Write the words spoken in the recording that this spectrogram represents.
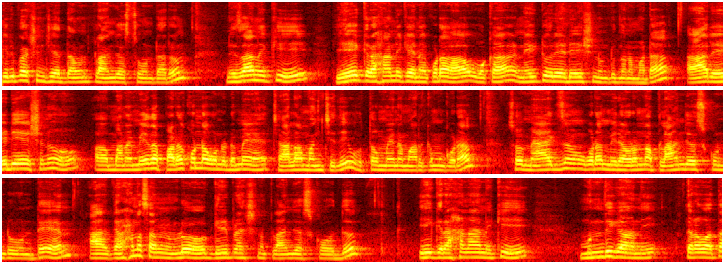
గిరిప్రక్షణ చేద్దామని ప్లాన్ చేస్తూ ఉంటారు. నిజానికి ఏ గ్రహానికైనా కూడా ఒక నెగిటివ్ రేడియేషన్ ఉంటుందన్నమాట. ఆ రేడియేషను మన మీద పడకుండా ఉండడమే చాలా మంచిది ఉత్తమమైన మార్గం కూడా. సో మ్యాక్సిమం కూడా మీరు ఎవరన్నా ప్లాన్ చేసుకుంటూ ఉంటే ఆ గ్రహణ సమయంలో గిరిప్రక్షణ ప్లాన్ చేసుకోవద్దు. ఈ గ్రహణానికి ముందు కానీ తర్వాత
